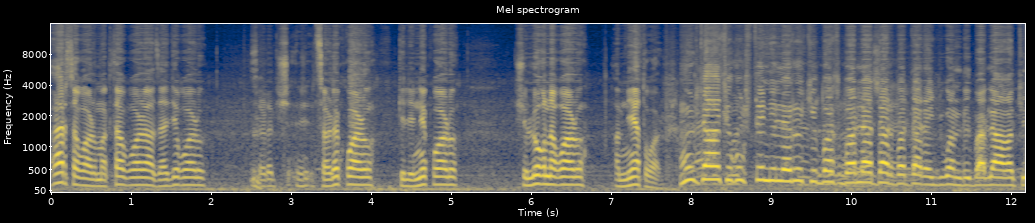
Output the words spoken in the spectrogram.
هر څه غواړو، مکتب غواړو، ازادي غواړو، سړک غواړو، کلینیک غواړو، شلوغ نه غواړو. امنیت غواړو. موږ داسې غوښتنې لرو چې بس بالا در به در ژوند دی بالا هغه چې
